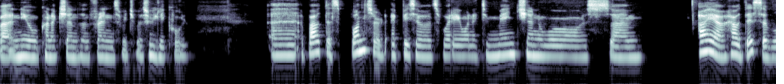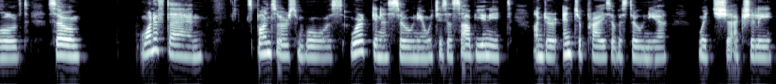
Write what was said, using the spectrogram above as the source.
uh, new connections and friends, which was really cool. Uh, about the sponsored episodes, what I wanted to mention was, um, oh yeah, how this evolved. So one of the sponsors was Work in Estonia, which is a subunit under Enterprise of Estonia, which actually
